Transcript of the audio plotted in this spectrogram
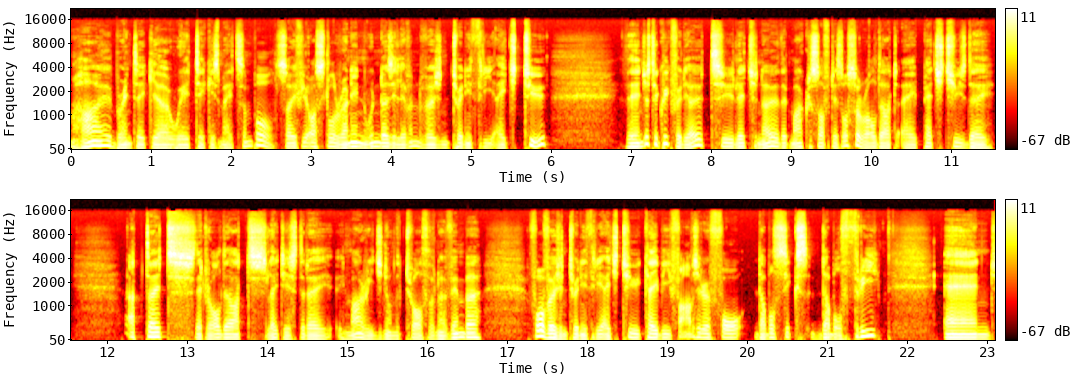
Hi, BrenTech here, where tech is made simple. So if you are still running Windows 11 version 23H2, then just a quick video to let you know that Microsoft has also rolled out a Patch Tuesday update that rolled out late yesterday in my region on the 12th of November for version 23H2 KB 5046633. And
